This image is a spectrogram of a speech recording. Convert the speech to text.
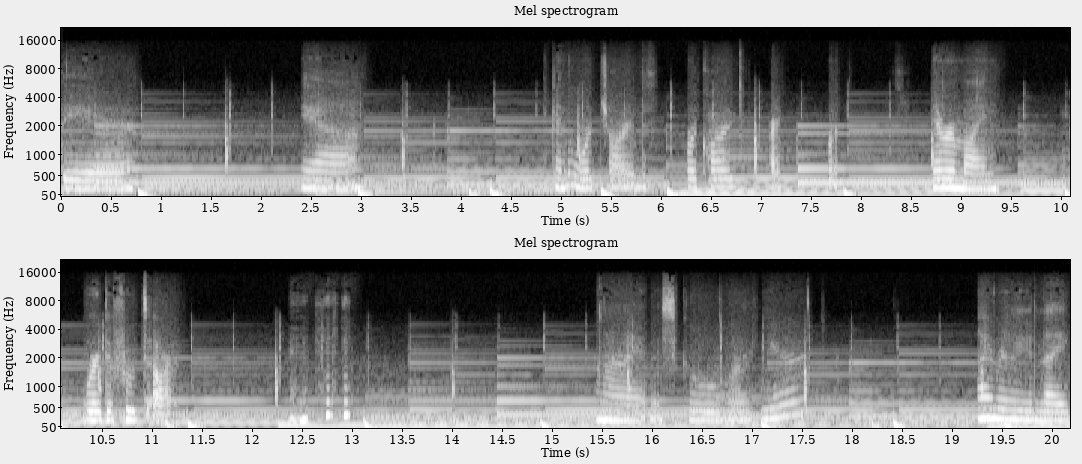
There. Yeah. Like an orchard. Orchard. Art. Art. Never mind. Where the fruits are. Alright, let's go over here. I really like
